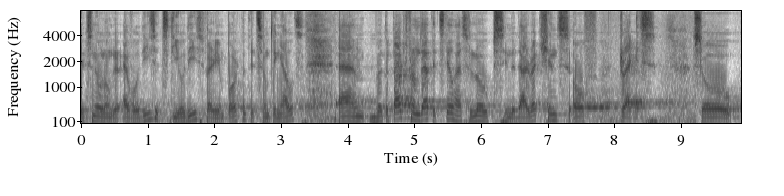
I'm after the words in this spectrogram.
it's no longer FODs, it's TODs, very important, it's something else. Um, but apart from that, it still has lobes in the directions of tracts. So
